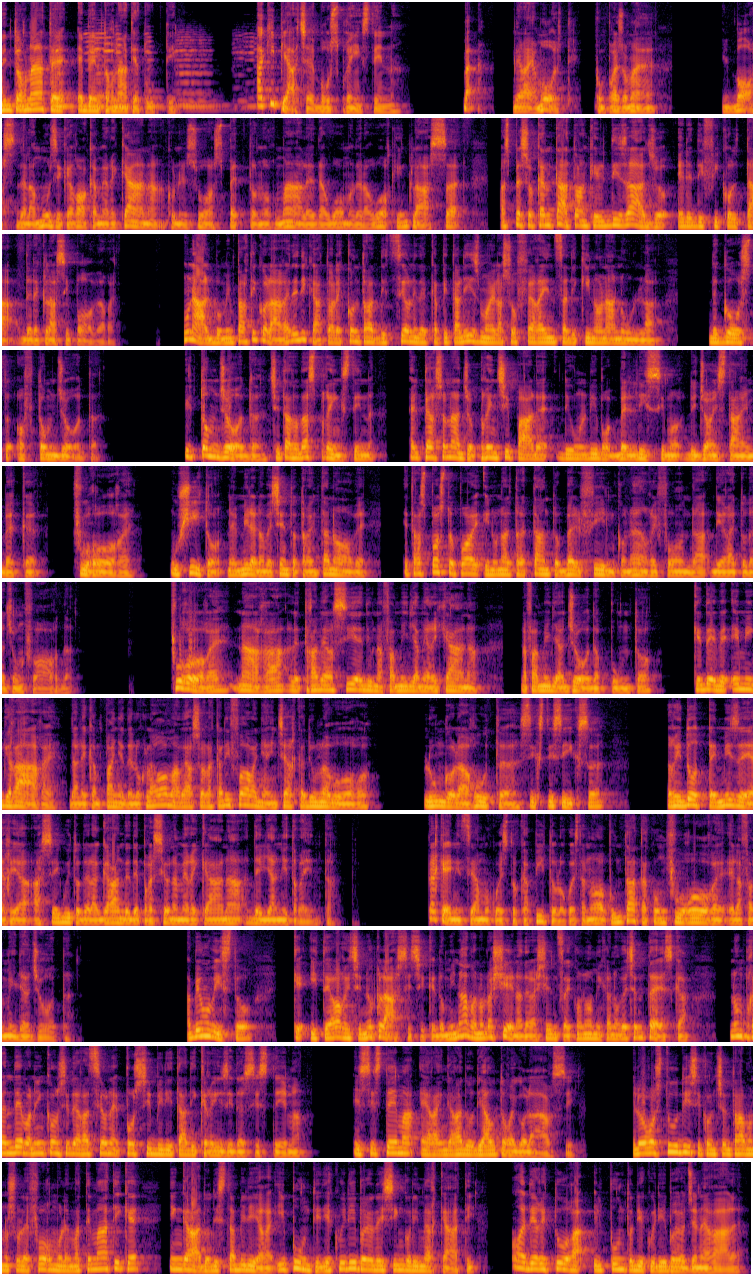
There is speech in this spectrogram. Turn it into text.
Bentornate e bentornati a tutti. A chi piace Bruce Springsteen? Beh, direi a molti, compreso me. Eh. Il boss della musica rock americana, con il suo aspetto normale da uomo della working class, ha spesso cantato anche il disagio e le difficoltà delle classi povere. Un album in particolare è dedicato alle contraddizioni del capitalismo e la sofferenza di chi non ha nulla, The Ghost of Tom Joad. Il Tom Joad, citato da Springsteen, è il personaggio principale di un libro bellissimo di John Steinbeck, Furore, uscito nel 1939 e trasposto poi in un altrettanto bel film con Henry Fonda diretto da John Ford. Furore narra le traversie di una famiglia americana, la famiglia Joad appunto, che deve emigrare dalle campagne dell'Oklahoma verso la California in cerca di un lavoro lungo la Route 66, ridotta in miseria a seguito della Grande Depressione americana degli anni 30. Perché iniziamo questo capitolo, questa nuova puntata con Furore e la famiglia Jod? Abbiamo visto che i teorici neoclassici che dominavano la scena della scienza economica novecentesca non prendevano in considerazione possibilità di crisi del sistema. Il sistema era in grado di autoregolarsi. I loro studi si concentravano sulle formule matematiche in grado di stabilire i punti di equilibrio dei singoli mercati o addirittura il punto di equilibrio generale.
